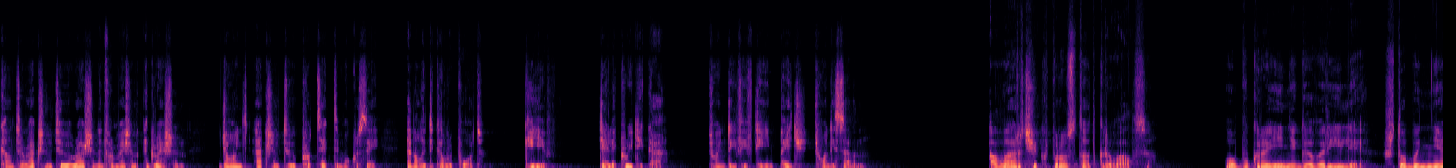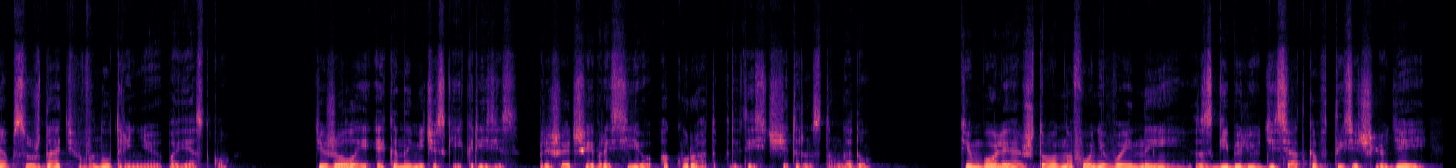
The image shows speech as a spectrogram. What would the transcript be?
Counteraction to Russian Information Aggression. Joint Action to Protect Democracy. Analytical Report. Kyiv. Телекритика. 2015, page 27. А просто открывался. Об Украине говорили, чтобы не обсуждать внутреннюю повестку. Тяжелый экономический кризис, пришедший в Россию аккурат в 2014 году. Тем более, что на фоне войны с гибелью десятков тысяч людей –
